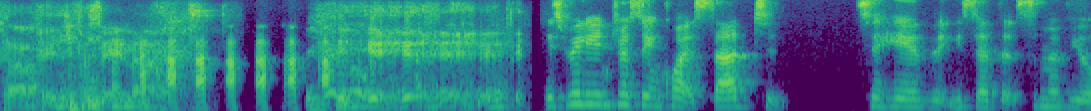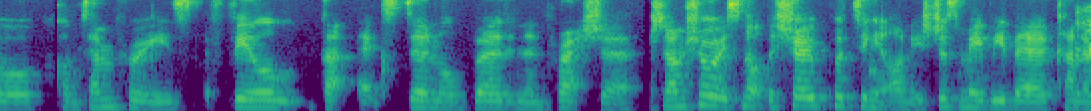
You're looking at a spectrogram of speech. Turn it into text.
That paid for saying that. it's really interesting, and quite sad to, to hear that you said that some of your contemporaries feel that external burden and pressure. And I'm sure it's not the show putting it on; it's just maybe they're kind of.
